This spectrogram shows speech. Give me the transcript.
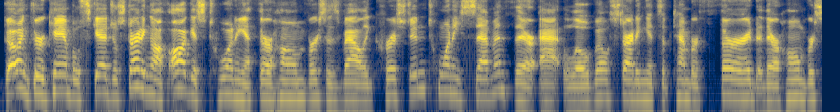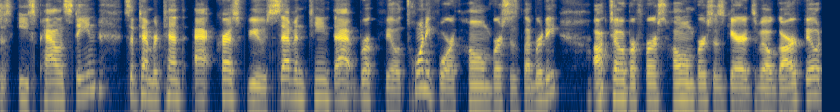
Going through Campbell's schedule, starting off August 20th, they're home versus Valley Christian. 27th, they're at Lowellville. Starting at September 3rd, they're home versus East Palestine. September 10th at Crestview. 17th at Brookfield. 24th, home versus Liberty. October 1st, home versus Garrettsville Garfield.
